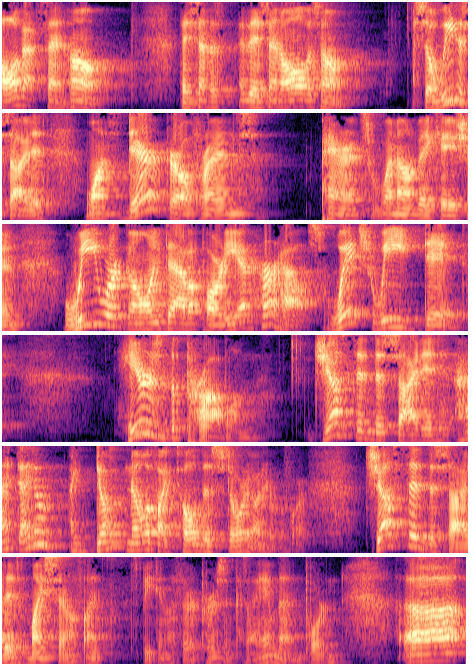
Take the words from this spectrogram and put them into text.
all got sent home. They sent us, they sent all of us home. So we decided once Derek girlfriend's parents went on vacation, we were going to have a party at her house, which we did. Here's the problem. Justin decided, and I, I, don't, I don't know if I told this story on here before. Justin decided, myself, I speak in the third person because I am that important, uh,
